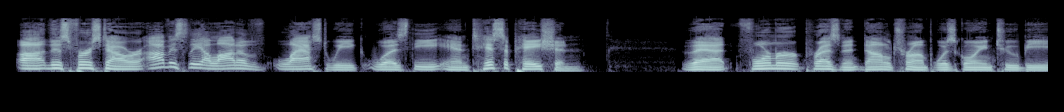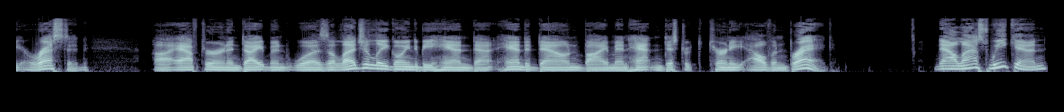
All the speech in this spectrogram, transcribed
uh, this first hour. Obviously, a lot of last week was the anticipation that former President Donald Trump was going to be arrested uh, after an indictment was allegedly going to be hand da- handed down by Manhattan District Attorney Alvin Bragg. Now, last weekend,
